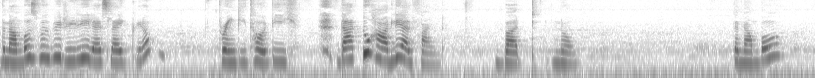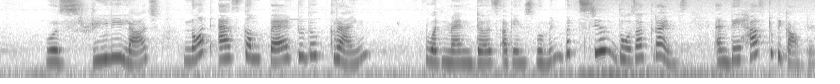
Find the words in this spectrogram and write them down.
The numbers will be really less like you know 20 30 that too hardly i'll find. But no. The number was really large not as compared to the crime what men does against women but still those are crimes and they have to be counted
